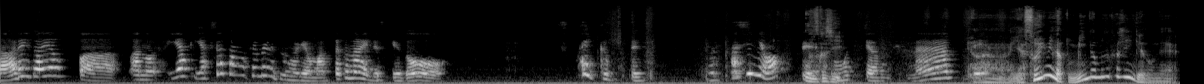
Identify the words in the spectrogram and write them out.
あれがやっぱ、あの、役役者さんを責めるつもりは全くないですけど、スパイクって難しいよって難しい思っちゃうんだよなっうん。て。いやそういう意味だとみんな難しいけどね。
